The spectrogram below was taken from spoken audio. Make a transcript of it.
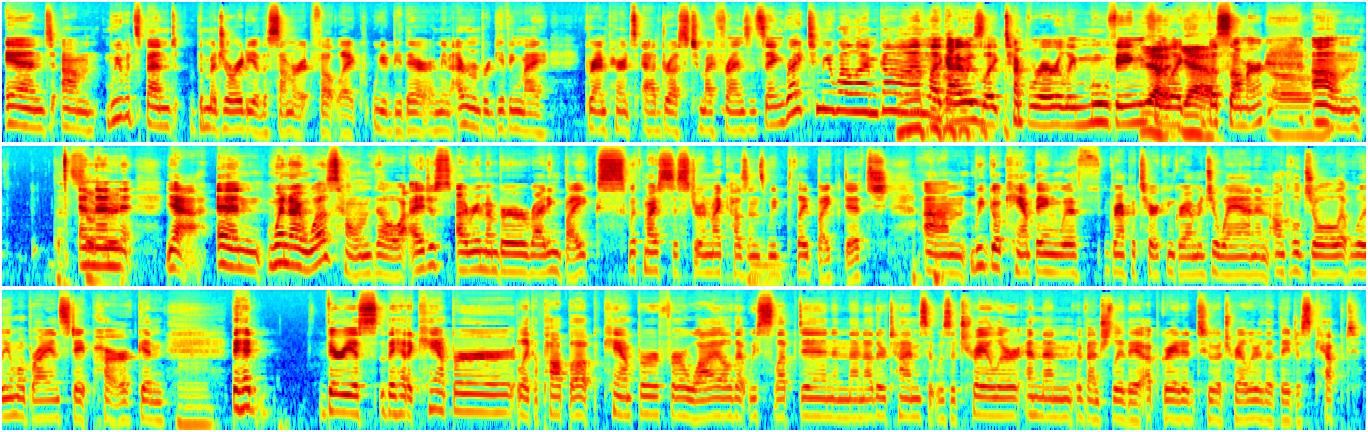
and um, we would spend the majority of the summer. It felt like we would be there. I mean, I remember giving my grandparents' address to my friends and saying, "Write to me while I'm gone." like I was like temporarily moving Yeah, for like yeah. the summer. Oh, Um, that's so and then. Yeah and when i was home though i just i remember riding bikes with my sister and my cousins Mm. we'd play bike ditch um, we'd go camping with grandpa turk and grandma joanne and uncle joel at william o'brien state park and Mm. they had various they had a camper like a pop-up camper for a while that we slept in and then other times it was a trailer and then eventually they upgraded to a trailer that they just kept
